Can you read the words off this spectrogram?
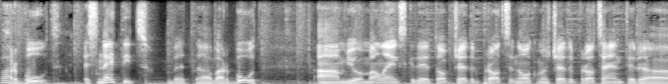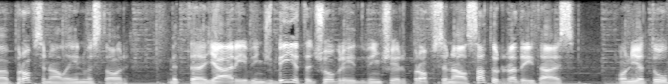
Varbūt. Es neticu, bet uh, varbūt. Um, jo man liekas, ka tie top 4%, 0,4% ir uh, profesionāli investori. Bet, uh, ja arī viņš bija, tad šobrīd viņš ir profesionāls satura radītājs. Un, ja tu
